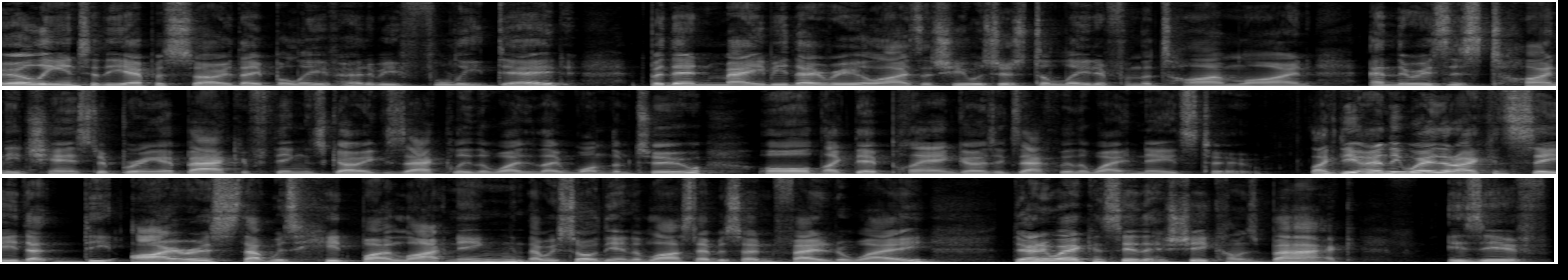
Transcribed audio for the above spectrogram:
early into the episode, they believe her to be fully dead. But then maybe they realize that she was just deleted from the timeline, and there is this tiny chance to bring her back if things go exactly the way that they want them to, or like their plan goes exactly the way it needs to. Like the only way that I can see that the iris that was hit by lightning that we saw at the end of last episode and faded away, the only way I can see that she comes back is if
